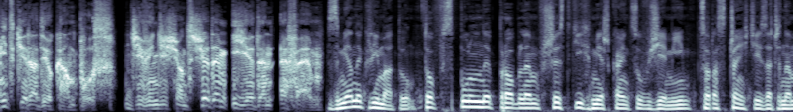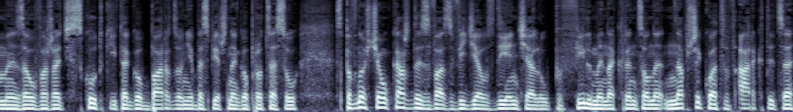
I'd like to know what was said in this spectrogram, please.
Akademickie Radio Campus 97 i 1 FM. Zmiany klimatu to wspólny problem wszystkich mieszkańców Ziemi. Coraz częściej zaczynamy zauważać skutki tego bardzo niebezpiecznego procesu. Z pewnością każdy z Was widział zdjęcia lub filmy nakręcone na przykład w Arktyce,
